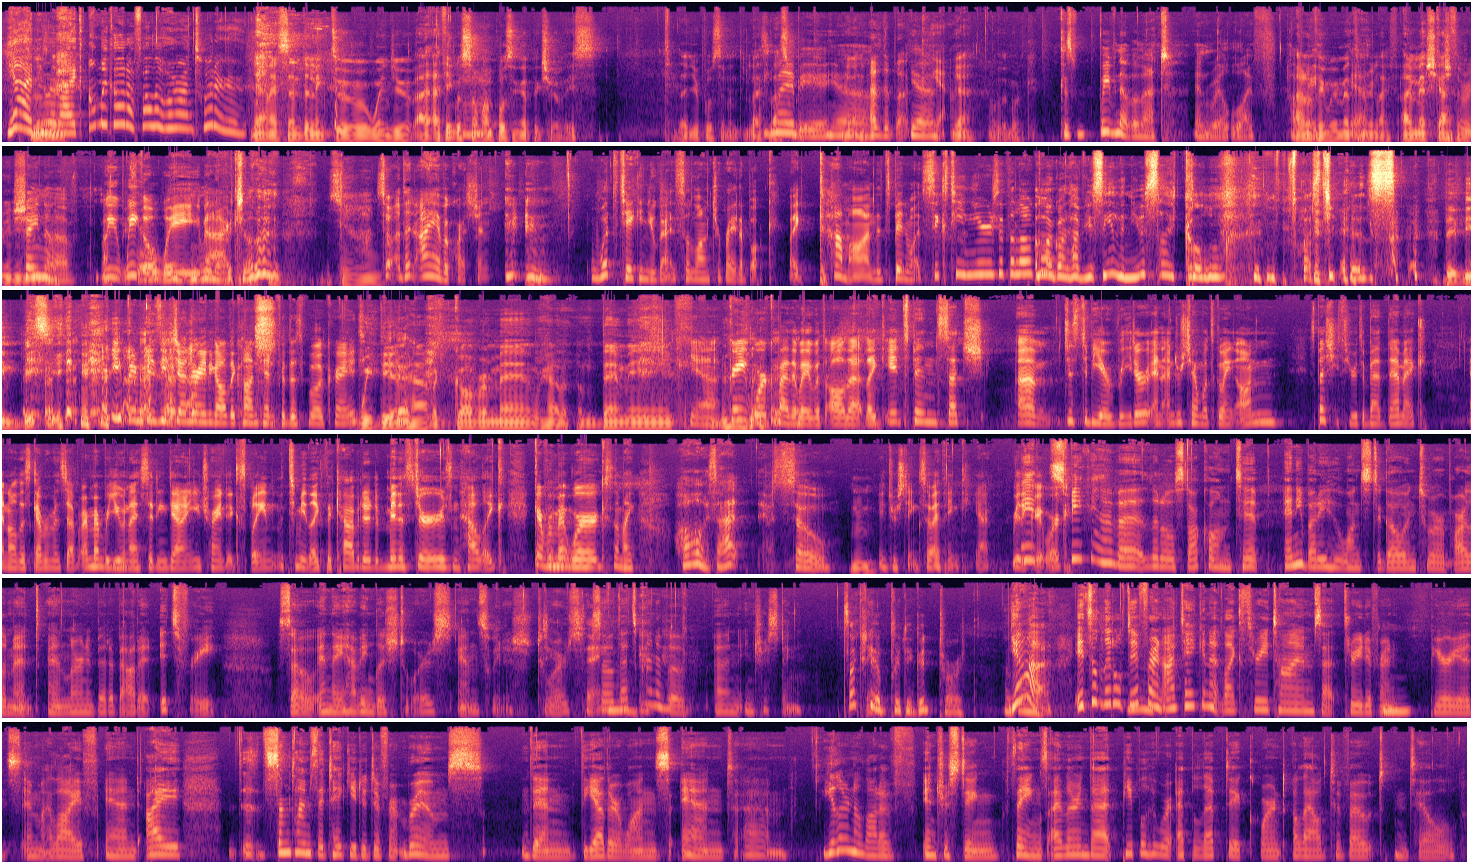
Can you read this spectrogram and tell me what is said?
Yeah, and you were like, "Oh my god, I follow her on Twitter." Yeah, and I sent the link to when you. I, I think it was Mm-hmm. someone posting a picture of this that you posted on the last last Maybe, week. yeah. Of the book, Yeah. yeah. Yeah, of the book. Because we've never met in real life. have I don't think we met Yeah. in real life. I met Catherine. in real Shayna life. have We- we go way we know back. each other. So, So then I have a question. What's taken you guys so long to write a book? Like, come on, it's been what, 16 years at the local? Oh my god, have you seen the news cycle in the past years? they've been busy. You've been busy generating all the content for this book, right? we didn't have a government. We had a pandemic. yeah. Great work, by the way, with all that. Like, it's been such, um, just to be a reader and understand what's going on, especially through the pandemic and all this government stuff. I remember you and I sitting down and you trying to explain to me, like, the cabinet of ministers and how, like, government mm-hmm. works. I'm like, oh, is that it was so mm. interesting. So I think, yeah, really Hey, great work. Speaking of a little Stockholm tip, anybody who wants to go and tour Parliament and learn a bit about it, it's free. So, and they have English tours and Swedish tours. So that's kind of a an interesting. It's actually a pretty good tour. Yeah, it's a little different. I've taken it like three times at three different periods in my life, and I th- sometimes they take you to different rooms than the other ones, and um, you learn a lot of interesting things. I learned that people who were epileptic weren't allowed to vote until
